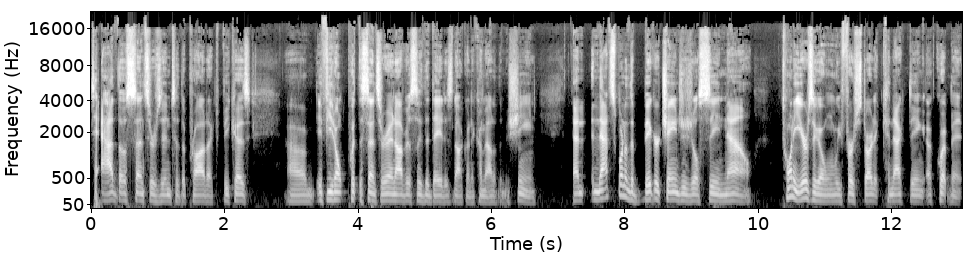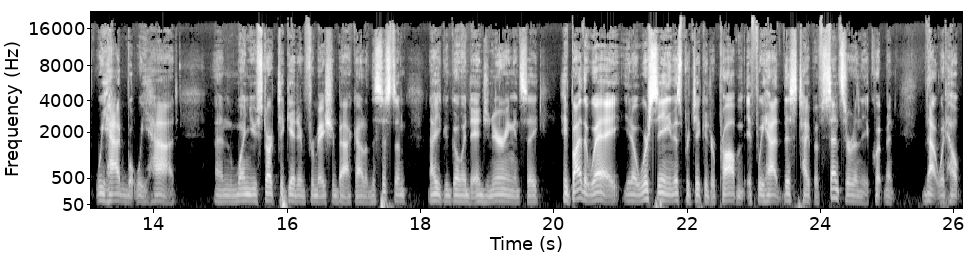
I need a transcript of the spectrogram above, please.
to add those sensors into the product because um, if you don't put the sensor in, obviously the data is not going to come out of the machine. And, and that's one of the bigger changes you'll see now. 20 years ago, when we first started connecting equipment, we had what we had. And when you start to get information back out of the system, now you can go into engineering and say, hey, by the way, you know, we're seeing this particular problem. If we had this type of sensor in the equipment, that would help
